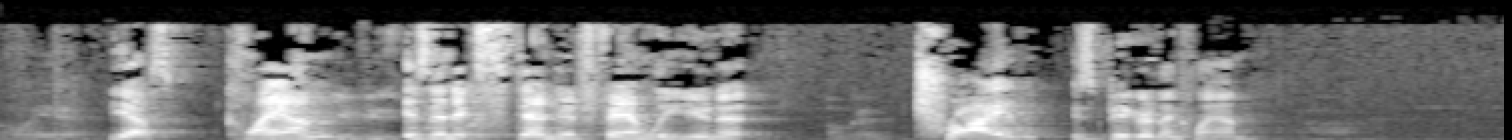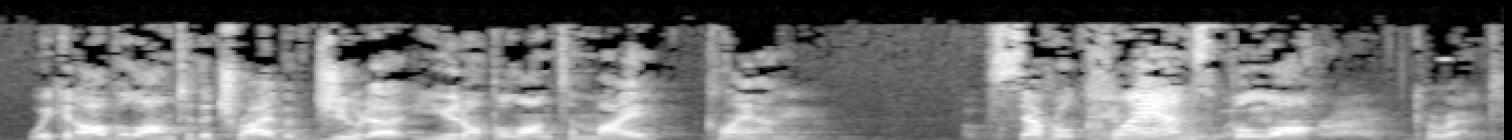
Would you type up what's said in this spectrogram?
Oh yeah. Yes. Clan is an extended family unit. Okay. Tribe is bigger than clan. We can all belong to the tribe of Judah. You don't belong to my clan. Several clans belong. Correct.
